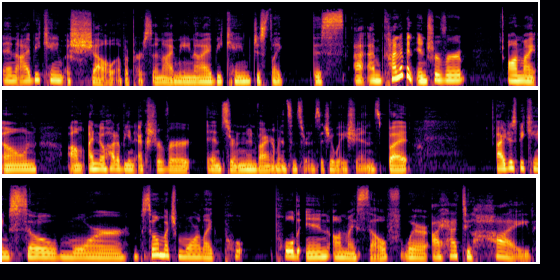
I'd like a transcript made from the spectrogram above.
and I became a shell of a person. I mean, I became just like this. I, I'm kind of an introvert on my own. Um, I know how to be an extrovert in certain environments in certain situations, but I just became so more, so much more like pu- pulled in on myself where I had to hide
